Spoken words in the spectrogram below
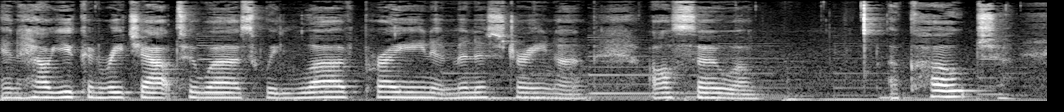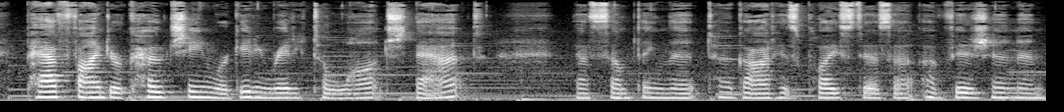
and how you can reach out to us. We love praying and ministering. Uh, also a, a coach, Pathfinder Coaching. We're getting ready to launch that. That's something that uh, God has placed as a, a vision and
